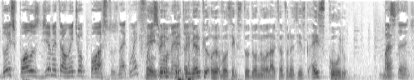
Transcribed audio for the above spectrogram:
dois polos diametralmente opostos, né? Como é que foi Sim, esse prim- momento? pri- aí? primeiro que uh, você que estudou no Lago de São Francisco, é escuro, Bastante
